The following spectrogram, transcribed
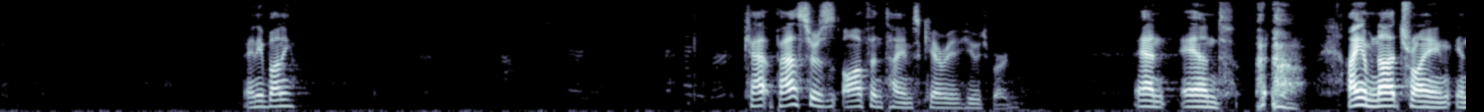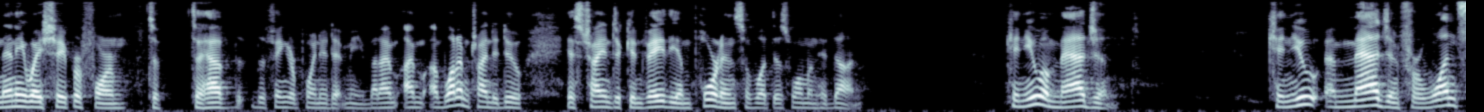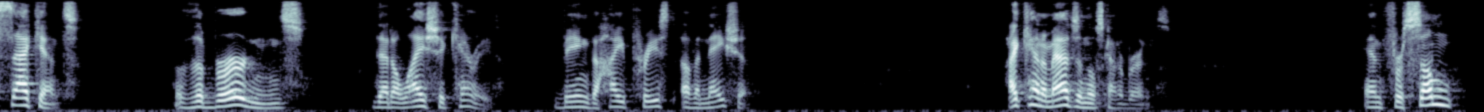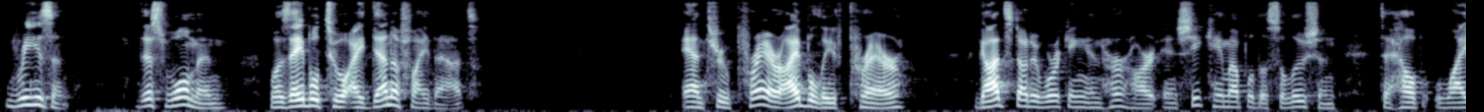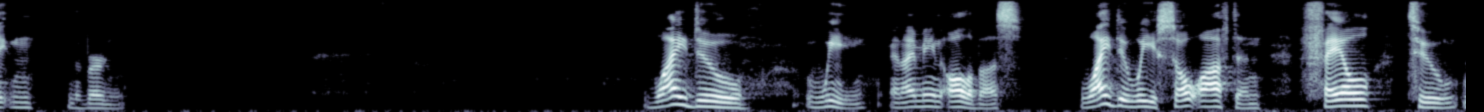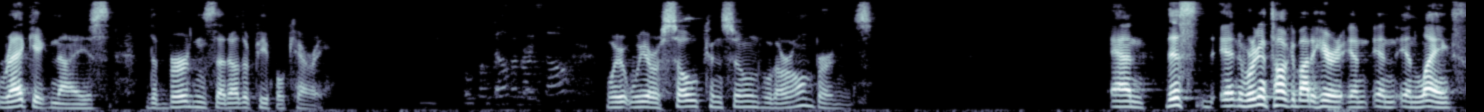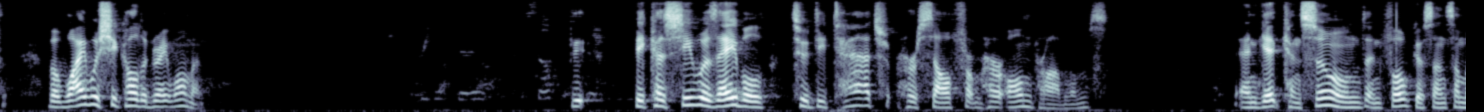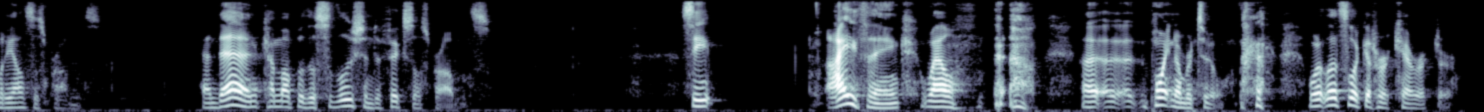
Anybody? Pastors oftentimes carry a huge burden. And and I am not trying in any way, shape, or form to, to have the finger pointed at me, but I'm, I'm, what I'm trying to do is trying to convey the importance of what this woman had done. Can you imagine? Can you imagine for one second the burdens that Elisha carried, being the high priest of a nation? I can't imagine those kind of burdens. And for some reason, this woman was able to identify that. And through prayer, I believe prayer, God started working in her heart and she came up with a solution to help lighten the burden. Why do we, and I mean all of us, why do we so often fail to recognize the burdens that other people carry. We're, we are so consumed with our own burdens. And this, and we're going to talk about it here in, in, in length, but why was she called a great woman? Be, because she was able to detach herself from her own problems and get consumed and focus on somebody else's problems. And then come up with a solution to fix those problems. See, I think, well, uh, point number two. well, let's look at her character.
